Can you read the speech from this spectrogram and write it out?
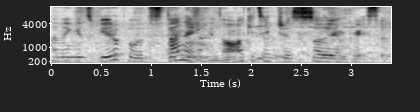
I think it's beautiful it's stunning the architecture is so impressive.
